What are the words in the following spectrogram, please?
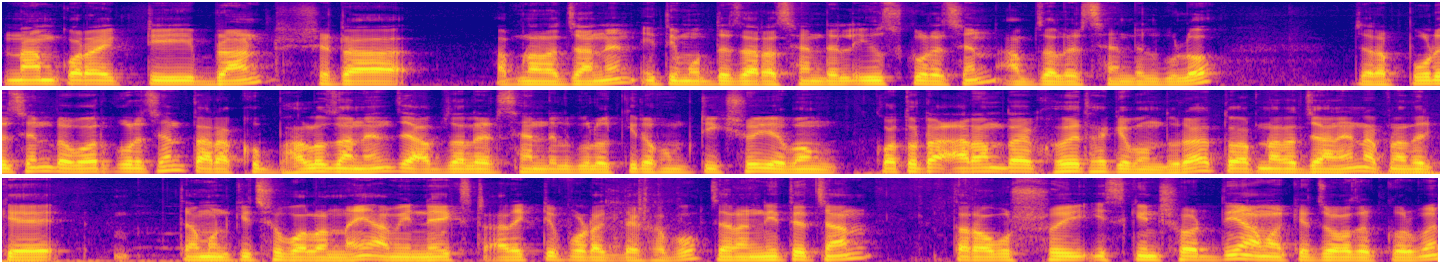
নাম করা একটি ব্র্যান্ড সেটা আপনারা জানেন। ইতিমধ্যে যারা স্যান্ডেল ইউজ করেছেন, আফজালের স্যান্ডেলগুলো যারা পরেছেন ব্যবহার করেছেন, তারা খুব ভালো জানেন যে আফজালের স্যান্ডেলগুলো কীরকম টিকসই এবং কতটা আরামদায়ক হয়ে থাকে বন্ধুরা। তো আপনারা জানেন, আপনাদেরকে তেমন কিছু বলার নাই। আমি নেক্সট আরেকটি প্রোডাক্ট দেখাবো। যারা নিতে চান, তারা অবশ্যই স্ক্রিনশট দিয়ে আমাকে যোগাযোগ করবেন।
